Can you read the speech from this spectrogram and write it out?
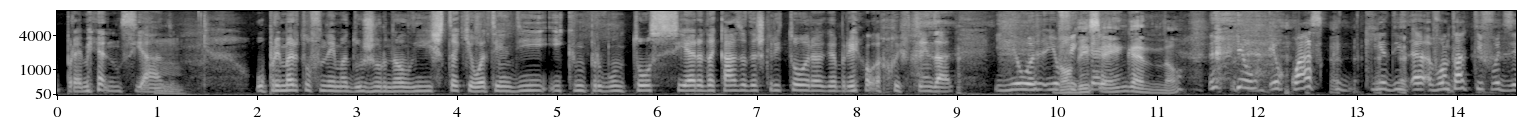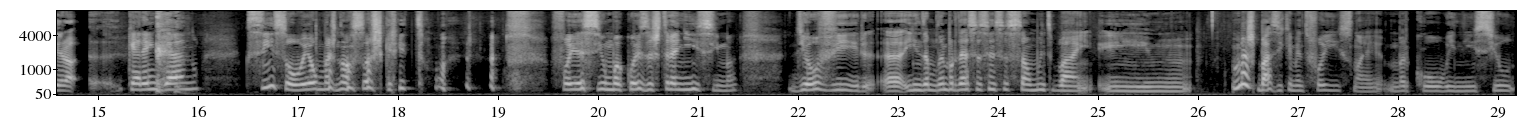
o prémio é anunciado. Hum. O primeiro telefonema do jornalista que eu atendi e que me perguntou se era da casa da escritora Gabriela Rui Trindade. E eu, eu não fiquei, disse é engano, não? eu, eu quase que, que ia dizer, a vontade que tive foi dizer ó, que era engano, que sim, sou eu, mas não sou escritora. Foi assim uma coisa estranhíssima de ouvir. e ainda me lembro dessa sensação muito bem. E, mas basicamente foi isso, não é? Marcou o início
